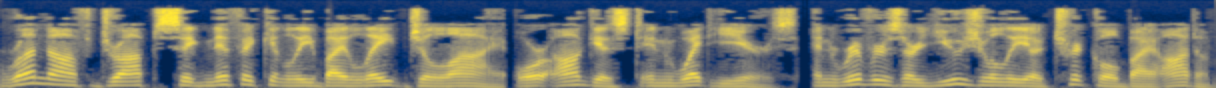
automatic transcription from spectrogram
Runoff drops significantly by late July or August in wet years, and rivers are usually a trickle by autumn.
